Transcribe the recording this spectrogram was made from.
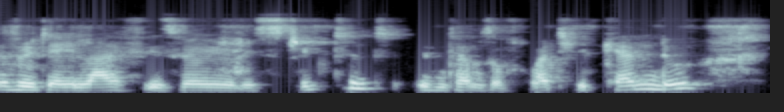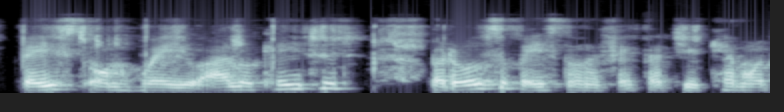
everyday life is very restricted in terms of what you can do based on where you are located, but also based on the fact that you cannot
